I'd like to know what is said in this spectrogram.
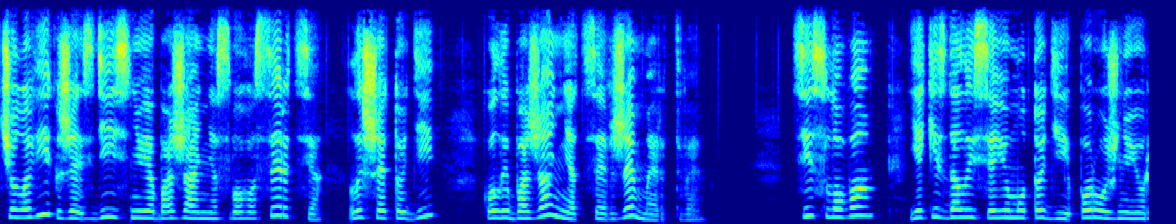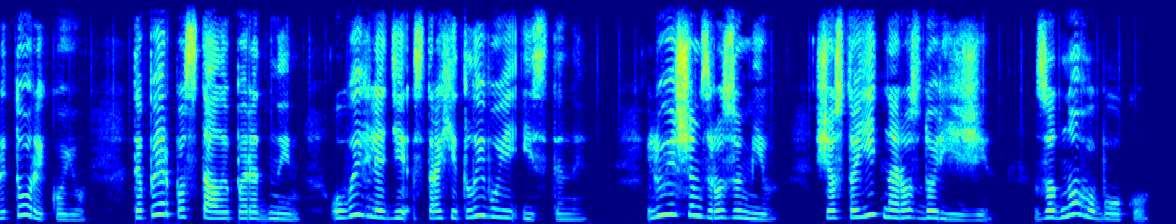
Чоловік же здійснює бажання свого серця лише тоді, коли бажання це вже мертве. Ці слова, які здалися йому тоді порожньою риторикою, тепер постали перед ним у вигляді страхітливої істини. Люїшем зрозумів, що стоїть на роздоріжжі. З одного боку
